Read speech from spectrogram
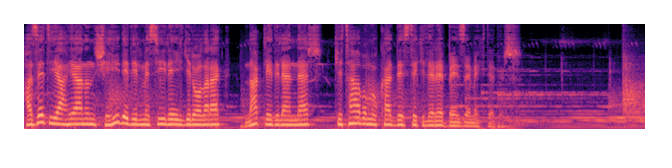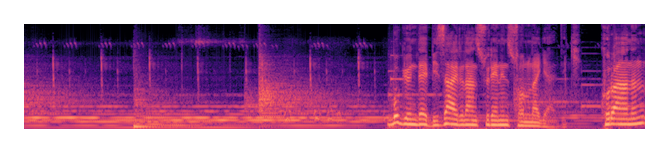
Hz. Yahya'nın şehit edilmesiyle ilgili olarak nakledilenler Kitab-ı Mukaddes'tekilere benzemektedir. Bugün de bize ayrılan sürenin sonuna geldik. Kur'an'ın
